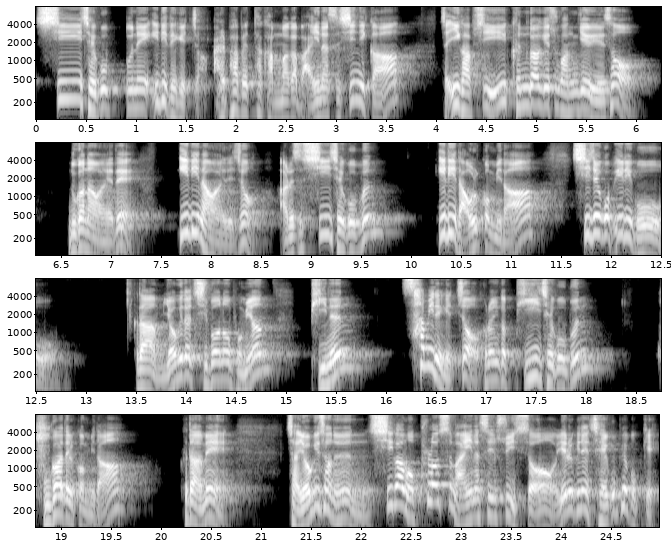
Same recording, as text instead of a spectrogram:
C 제곱분의 1이 되겠죠. 알파, 베타, 감마가 마이너스 C니까 자, 이 값이 근과계수 관계에 의해서 누가 나와야 돼? 1이 나와야 되죠. 아, 그래서 C 제곱은 1이 나올 겁니다. C 제곱 1이고 그 다음 여기다 집어넣어 보면 B는 3이 되겠죠. 그러니까 B 제곱은 9가 될 겁니다. 그 다음에 자 여기서는 C가 뭐 플러스 마이너스일 수 있어. 얘를 그냥 제곱해 볼게.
